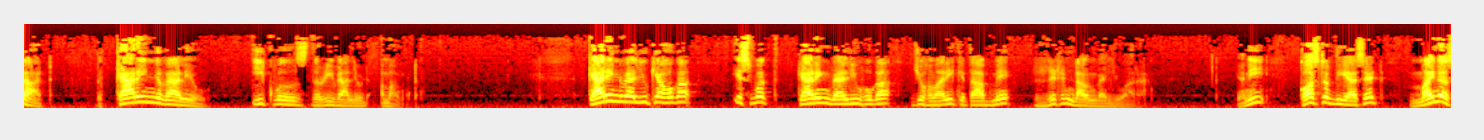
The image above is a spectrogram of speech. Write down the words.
that the carrying value equals amount carrying value کیا ہوگا اس وقت کیرنگ ویلو ہوگا جو ہماری کتاب میں ریٹن ڈاؤن ویلو آ رہا یعنی cost of the asset minus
